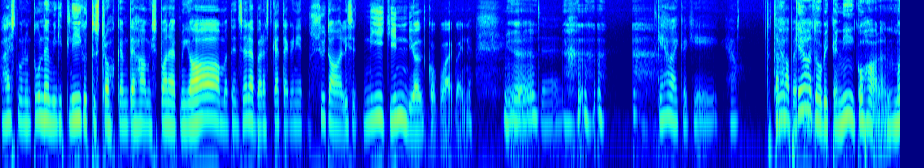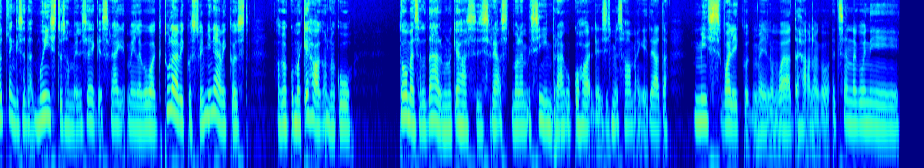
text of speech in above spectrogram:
vahest mul on tunne mingit liigutust rohkem teha, mis paneb mingi, aa, ma teen sellepärast kätega nii, et mu süda on lihtsalt nii kinni olnud kogu aeg, onju. et, keha ikkagi, jah, ta tahab, keha toob ikka nii kohale, ma mõtlengi seda, et mõistus on meil see, kes räägib meile kogu aeg tulevikust või minevikust, aga kui me kehaga nagu toome selle tähelepanu kehasse, siis reaalselt me oleme siin praegu kohal ja siis me saamegi teada, mis valikud meil on vaja teha nagu, et see on nagu nii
